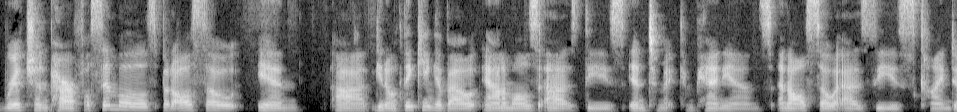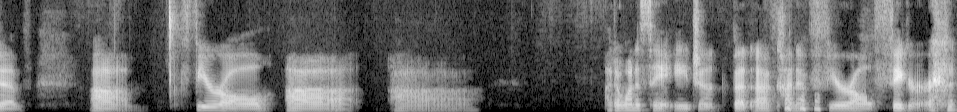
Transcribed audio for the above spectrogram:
rich and powerful symbols, but also in uh, you know thinking about animals as these intimate companions and also as these kind of um, feral. Uh, uh, I don't want to say agent, but a kind of feral figure.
